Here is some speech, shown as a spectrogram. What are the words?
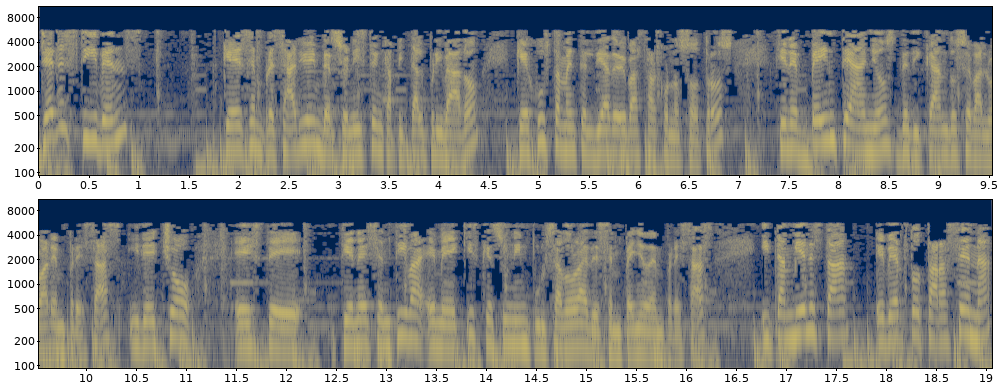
Jen Stevens que es empresario e inversionista en capital privado, que justamente el día de hoy va a estar con nosotros. Tiene 20 años dedicándose a evaluar empresas y de hecho este tiene Sentiva MX, que es una impulsadora de desempeño de empresas. Y también está Eberto Taracena,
